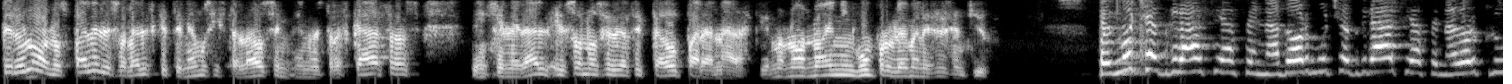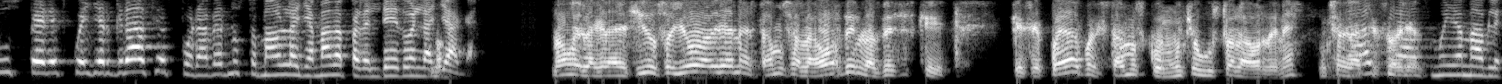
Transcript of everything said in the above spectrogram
Pero no, los paneles solares que tenemos instalados en, en nuestras casas, en general, eso no se ve afectado para nada, que no, no, no hay ningún problema en ese sentido. Pues muchas gracias, senador, muchas gracias, senador Cruz Pérez Cuellar, gracias por habernos tomado la llamada para el dedo en la llaga. No, el agradecido soy yo, Adriana, estamos a la orden las veces que, que se pueda, pues estamos con mucho gusto a la orden, ¿eh? Muchas gracias, gracias muy amable.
